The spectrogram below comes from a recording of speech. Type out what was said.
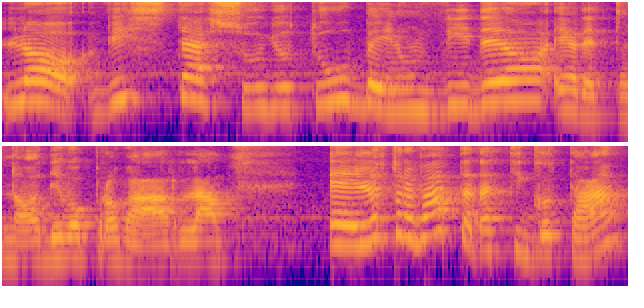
L'ho vista su youtube in un video e ho detto no, devo provarla e l'ho trovata da Tigotà.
